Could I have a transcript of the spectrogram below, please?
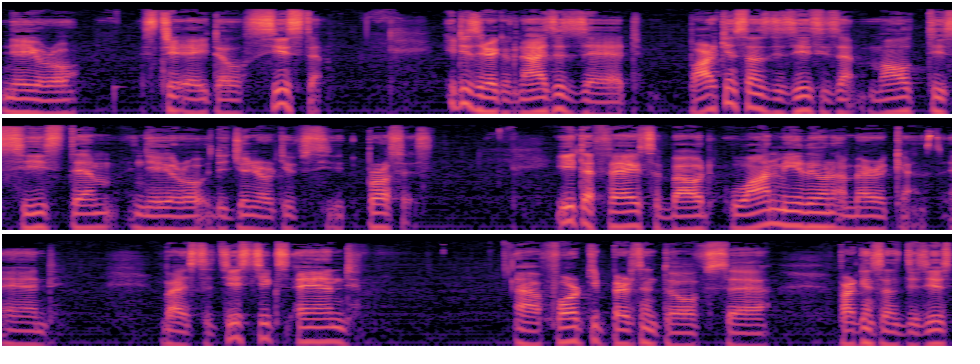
nigrostriatal system. It is recognized that Parkinson's disease is a multi-system neurodegenerative process. It affects about 1 million Americans and by statistics and uh, 40% of the Parkinson's disease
